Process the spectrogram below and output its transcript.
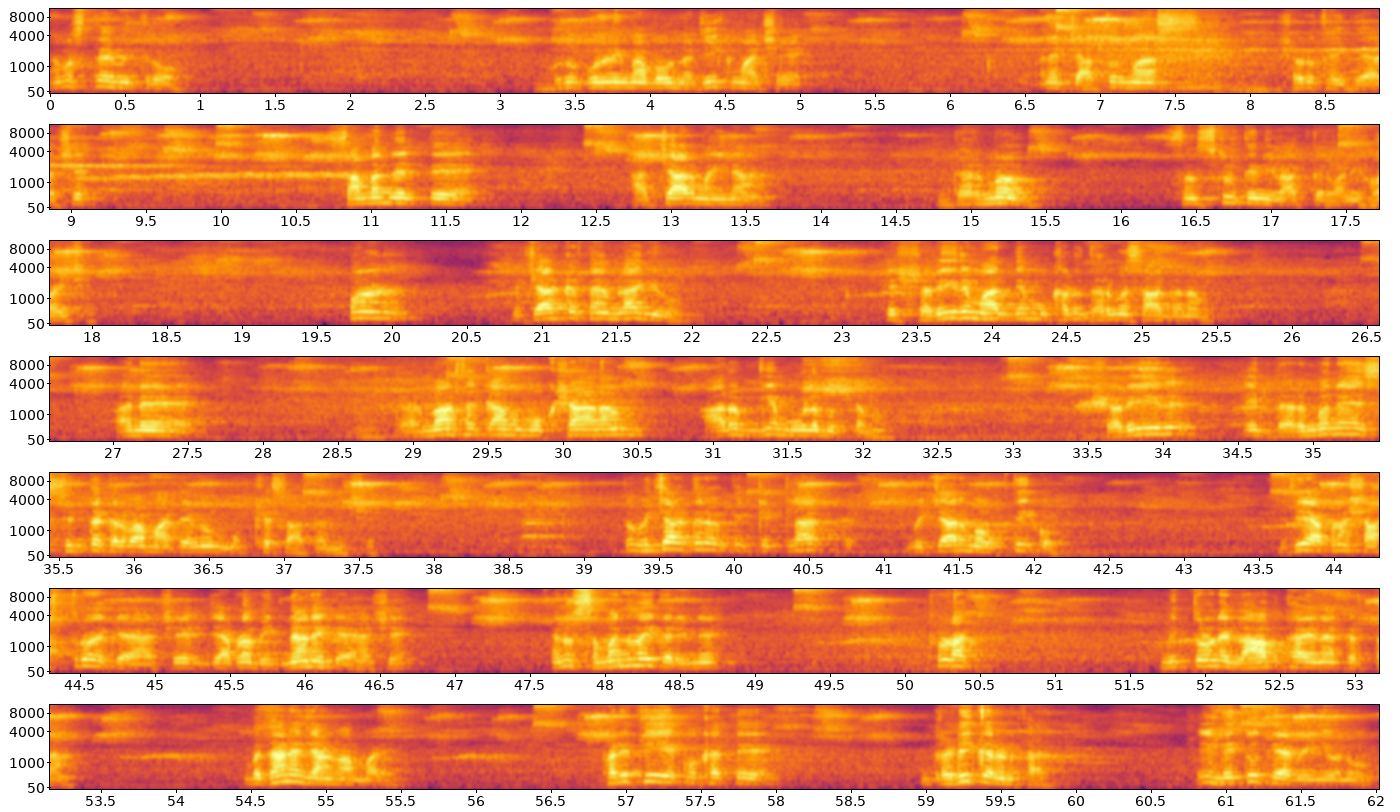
નમસ્તે મિત્રો. ગુરુ પૂર્ણિમા બહુ નજીકમાં છે અને ચાતુર્માસ શરૂ થઈ ગયા છે. સામાન્ય રીતે આ ચાર મહિના ધર્મ સંસ્કૃતિની વાત કરવાની હોય છે. પણ વિચાર કરતાં એમ લાગ્યું કે શરીર માધ્યમ ખરું ધર્મ સાધનમ. અને ધર્માર્થકામ મોક્ષાણમ આરોગ્ય મૂલમુત્તમ શરીર એ ધર્મને સિદ્ધ કરવા માટેનું મુખ્ય સાધન છે તો વિચાર કર્યો કે કેટલાક વિચાર મૌક્તિકો જે આપણા શાસ્ત્રોએ કહ્યા છે જે આપણા વિજ્ઞાને કહ્યા છે એનો સમન્વય કરીને થોડાક મિત્રોને લાભ થાય એના કરતાં બધાને જાણવા મળે ફરીથી એક વખતે દ્રઢીકરણ થાય. એ હેતુથી આ વિડીયોનું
